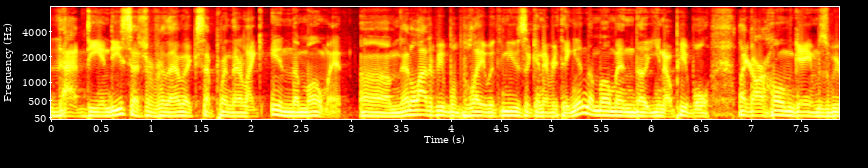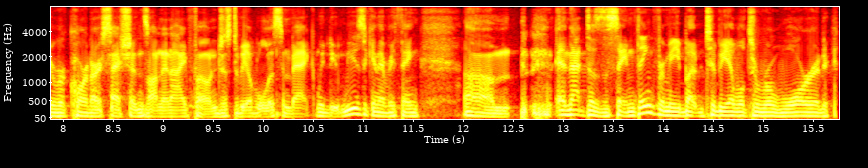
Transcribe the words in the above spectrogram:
that D&D session for them except when they're like in the moment. Um, and a lot of people play with music and everything in the moment. The, you know, people like our home games, we record our sessions on an iPhone just to be able to listen back. We do music and everything. Um, and that does the same thing for me, but to be able to reward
